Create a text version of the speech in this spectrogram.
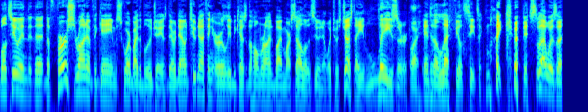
Well, too, in the, the, the first run of the game scored by the Blue Jays, they were down two nothing early because of the home run by Marcell Ozuna, which was just a laser Boy. into the left field seats. Like my goodness, that was a.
